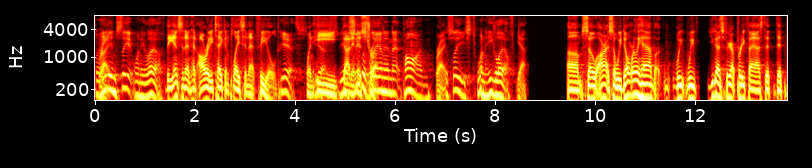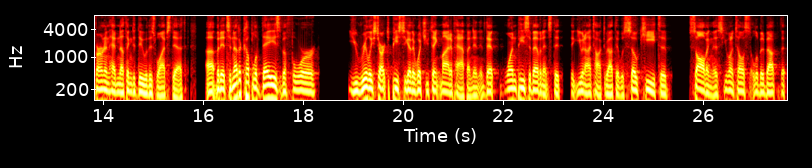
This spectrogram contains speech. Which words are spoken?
so Right. he didn't see it when he left. The incident had already taken place in that field. yes, when he yes. got in she his was truck. laying in that pond, Right. deceased when he left. Yeah. Um, so all right, so we don't really have we we you guys figure out pretty fast that that Vernon had nothing to do with his wife's death, uh, but it's another couple of days before you really start to piece together what you think might have happened, and, and that one piece of evidence that that you and I talked about that was so key to solving this. You want to tell us a little bit about the,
